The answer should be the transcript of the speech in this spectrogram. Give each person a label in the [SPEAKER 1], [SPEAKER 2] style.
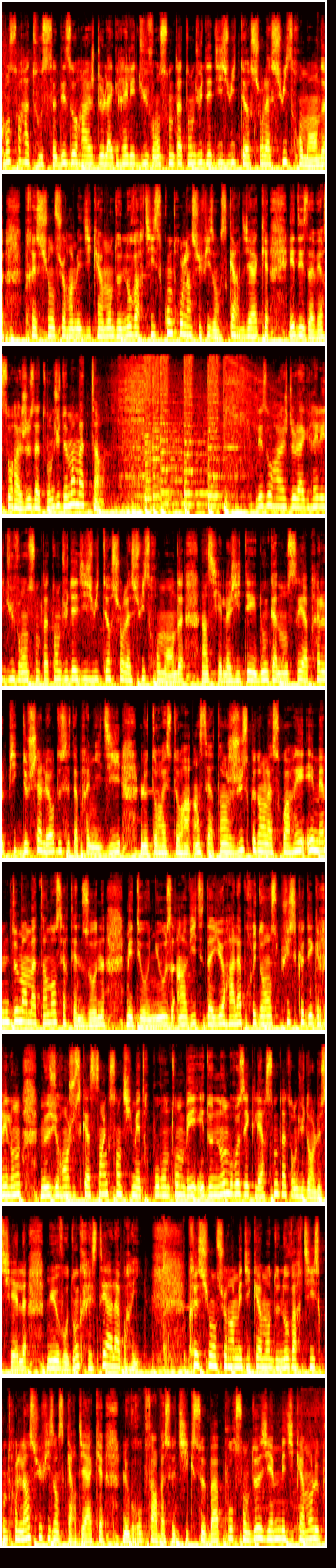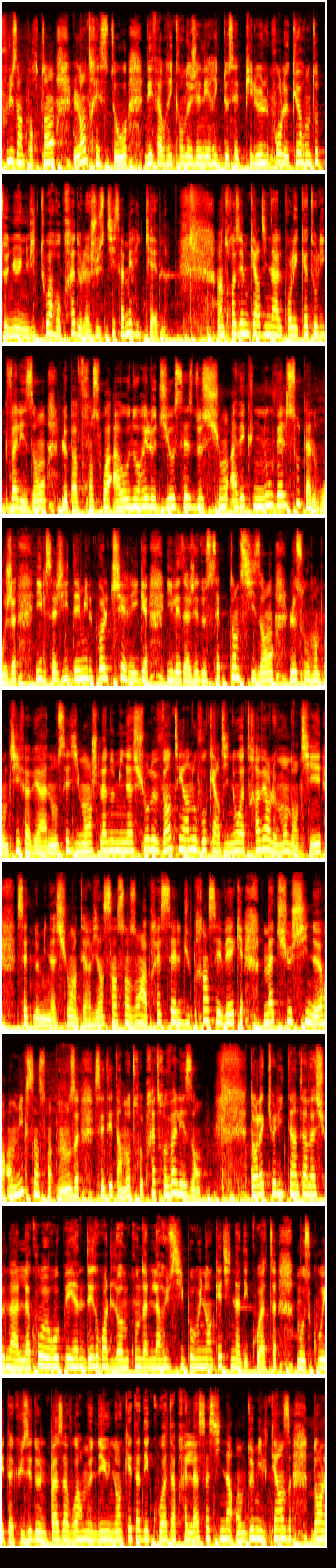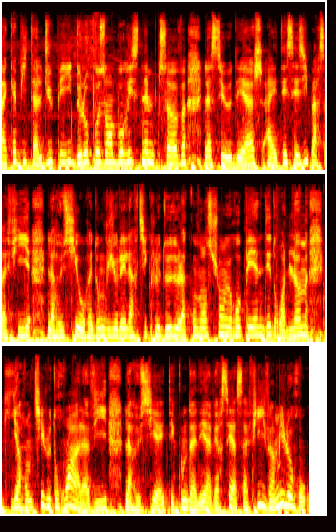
[SPEAKER 1] Bonsoir à tous. Des orages, de la grêle et du vent sont attendus dès 18h sur la Suisse romande. Pression sur un médicament de Novartis contre l'insuffisance cardiaque et des averses orageuses attendues demain matin. Des orages, de la grêle et du vent sont attendus dès 18h sur la Suisse romande. Un ciel agité est donc annoncé après le pic de chaleur de cet après-midi. Le temps restera incertain jusque dans la soirée et même demain matin dans certaines zones. Météo News invite d'ailleurs à la prudence puisque des grêlons mesurant jusqu'à 5 cm pourront tomber et de nombreux éclairs sont attendus dans le ciel. Mieux vaut donc rester à l'abri. Pression sur un médicament de Novartis contre l'insuffisance cardiaque. Le groupe pharmaceutique se bat pour son deuxième médicament le plus important, l'Entresto. Des fabricants de génériques de cette pilule pour le cœur ont obtenu une victoire auprès de la justice américaine. Un troisième cardinal pour les catholiques valaisans. Le pape François a honoré le diocèse de Sion avec une nouvelle soutane rouge. Il s'agit d'Émile Paul Tchérig. Il est âgé de 76 ans. Le souverain pontife avait annoncé dimanche la nomination de 21 nouveaux cardinaux à travers le monde entier. Cette nomination intervient 500 ans après celle du prince évêque Mathieu Schinner en 1511. C'était un autre prêtre valaisan. Dans l'actualité internationale, la Cour européenne des droits de l'homme condamne la Russie pour une enquête inadéquate. Moscou est accusé de ne pas avoir mené une enquête adéquate après l'assassinat en 2015 dans la capitale du pays de l'opposant Boris Nemtsov. La CEDH a été saisie par sa fille. La Russie aurait donc violé l'article 2 de la Convention européenne des droits de l'homme qui garantit le droit à la vie. La Russie a été condamnée à verser à sa fille 20 000 euros.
